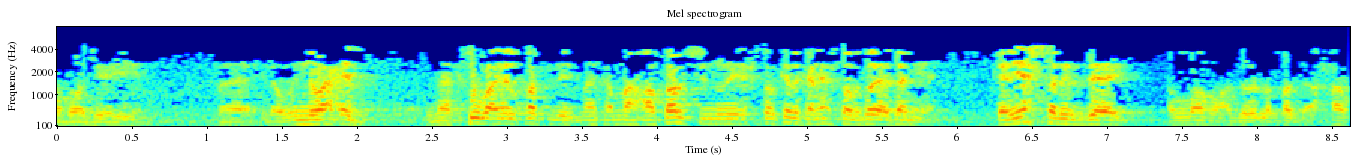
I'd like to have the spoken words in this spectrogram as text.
مضاجعهم. فلو إن واحد مكتوب عليه القتل ما كان ما حصلش إنه يحصل كده كان يحصل بطريقة ثانية كان يحصل إزاي؟ الله عز وجل قد أحاط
